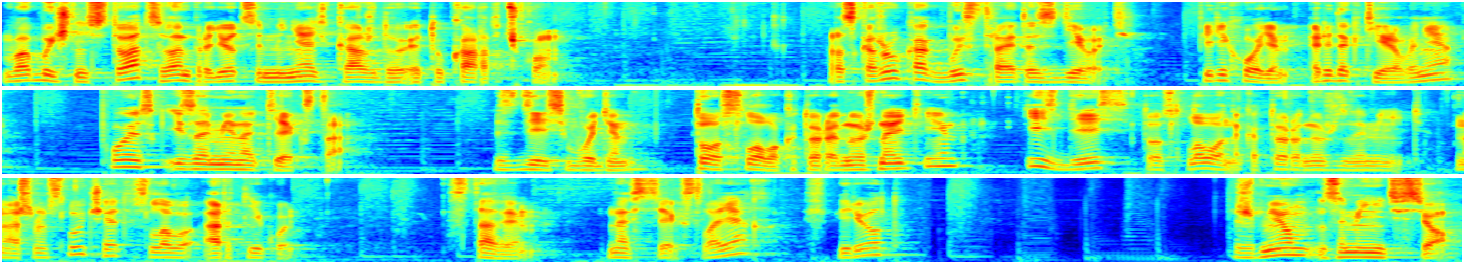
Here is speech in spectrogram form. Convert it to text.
В обычной ситуации вам придется менять каждую эту карточку. Расскажу, как быстро это сделать. Переходим «Редактирование», «Поиск и замена текста». Здесь вводим то слово, которое нужно найти, и здесь то слово, на которое нужно заменить. В нашем случае это слово «артикуль». Ставим на всех слоях вперед, жмем «Заменить все».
